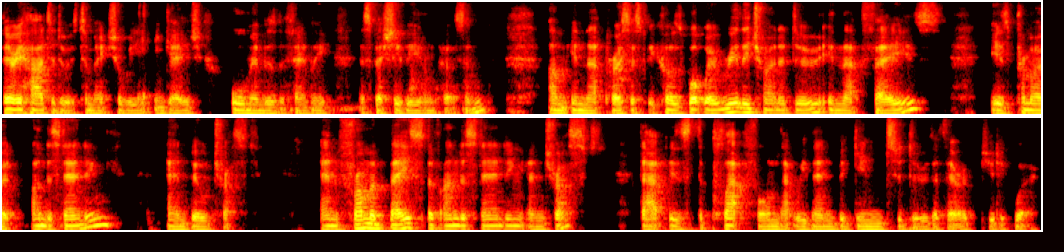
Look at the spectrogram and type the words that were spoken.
very hard to do is to make sure we engage all members of the family, especially the young person, um, in that process. Because what we're really trying to do in that phase is promote understanding and build trust. And from a base of understanding and trust, that is the platform that we then begin to do the therapeutic work.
